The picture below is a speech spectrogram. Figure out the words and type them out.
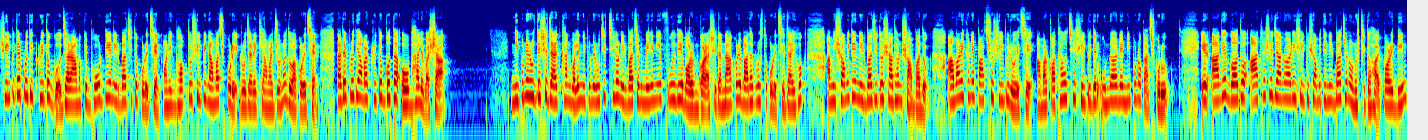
শিল্পীদের প্রতি কৃতজ্ঞ, যারা আমাকে ভোট দিয়ে নির্বাচিত করেছেন। অনেক ভক্ত শিল্পী নামাজ পড়ে, রোজা রেখে আমার জন্য দোয়া করেছেন। তাদের প্রতি আমার কৃতজ্ঞতা ও ভালোবাসা। নিপুণের উদ্দেশ্যে জায়েদ খান বলেন, নিপুণের উচিত ছিল নির্বাচন মেনে নিয়ে ফুল দিয়ে বরণ করা, সেটা না করে বাধাগ্রস্ত করেছে। যাই হোক, আমি সমিতির নির্বাচিত সাধারণ সম্পাদক। আমার এখানে পাঁচশো শিল্পী রয়েছে। আমার কথা হচ্ছে শিল্পীদের উন্নয়নের নিপুণও কাজ করুক। এর আগে গত আঠাশে জানুয়ারি শিল্পী সমিতি নির্বাচন অনুষ্ঠিত হয়। পরের দিন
